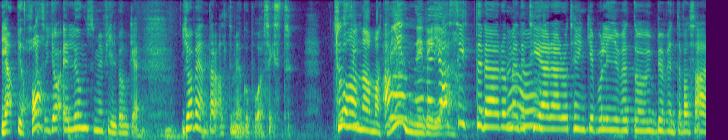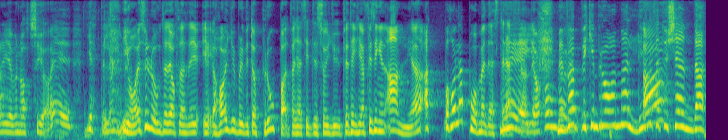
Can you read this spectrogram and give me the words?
Ja, jaha. Alltså jag är lugn som en filbunke. Jag väntar alltid med att gå på sist. Du har anammat Ja, min nej, idé. Men jag sitter där och mediterar och tänker på livet och behöver inte vara så arg över något så jag är jättelugn. Jag är så lugn att jag, ofta, jag har ju blivit uppropad för att jag sitter så djupt. Jag tänker, det finns ingen anledning att hålla på med det jag får Men vad, vilken bra analys Ja. att du kände att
